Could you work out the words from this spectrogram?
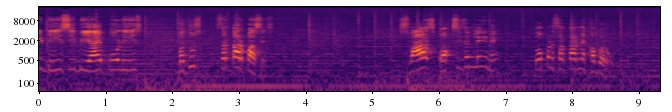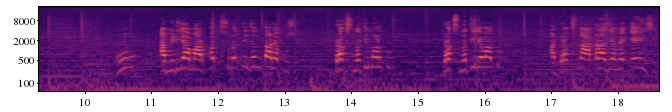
ઈડી સીબીઆઈ પોલીસ, બધું સરકાર પાસે છે. શ્વાસ ઓક્સિજન લઈને તો પણ સરકારને ખબર હોય. હું આ મીડિયા મારફત સુરતની જનતાને પૂછું, ડ્રગ્સ નથી મળતું? ડ્રગ્સ નથી લેવાતું? આ ડ્રગ્સના આંકડા જે અમે કહીએ છીએ,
